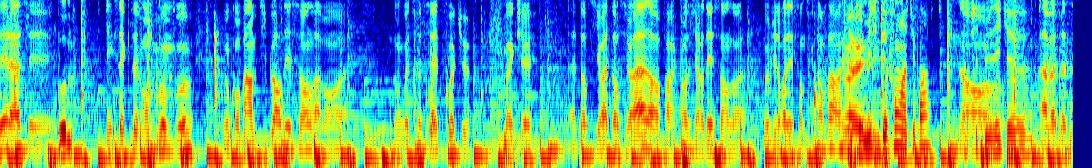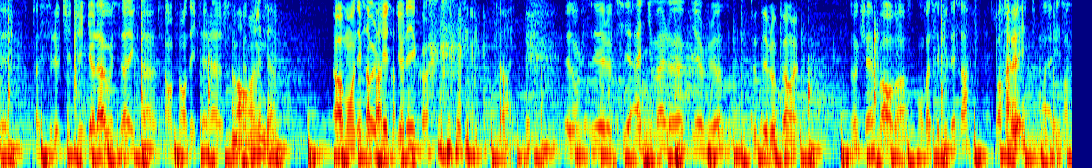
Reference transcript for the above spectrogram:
Là, c'est Boum. exactement boum boum. Donc on va un petit peu redescendre avant euh, donc votre set. Quoique. Quoique, attention, attention. Ah non, enfin quand je vais redescendre, euh, pas obligé de redescendre tout en bas. hein. Ouais, Avec la musique de fond, là, tu parles? Non. La petite musique. euh, Ah bah ça c'est ah, ça, c'est le petit jingle house, c'est vrai que ça- c'est un peu en décalage. C'est marrant, j'aime bien. Ah bon, on n'est pas passe, obligé de gueuler quoi. C'est vrai. Et donc c'est le petit Animal euh, Behaviors. De développeur, ouais. Ok, bah on va, on va s'écouter ça. Parfait. Allez. Moi, ça Allez, me va.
